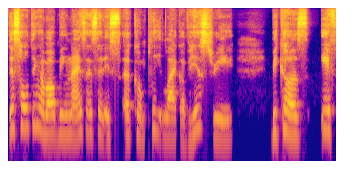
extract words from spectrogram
this whole thing about being nice. I said it's a complete lack of history because if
